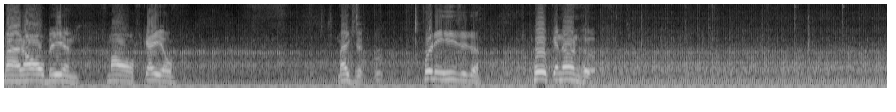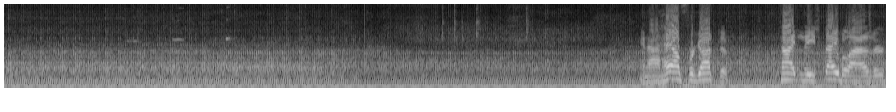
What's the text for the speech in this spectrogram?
by it all being small scale makes it pretty easy to hook and unhook. And I have forgot to tighten these stabilizers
